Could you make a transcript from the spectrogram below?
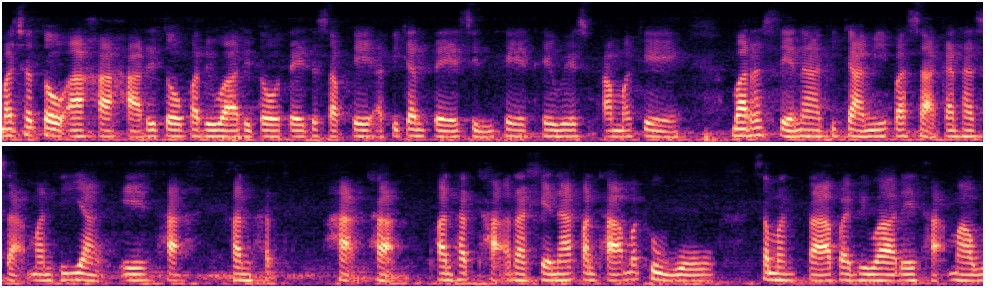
มัชโตอาคาหาริโตปริวาริโตเตจะสัพเพอภิกันเตสินเทเทเวสุภามเก มารเสนาธิกามิปัสสะกันทัสะมันทิยังเอทะคันทัตหะทะพันทัตถะราเคนะพันธะมัทุโว สมันตาปริวาเรทะมาโว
